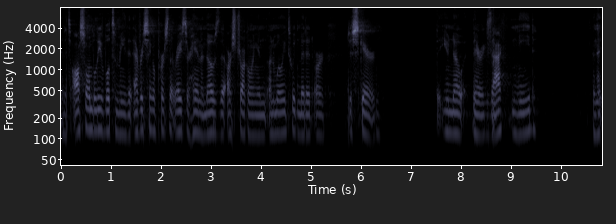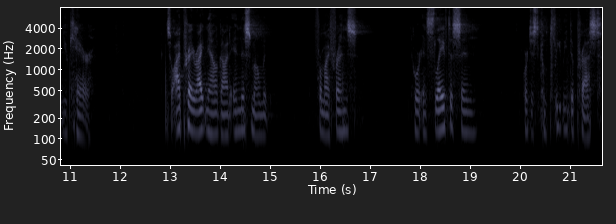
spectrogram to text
And it's also unbelievable to me that every single person that raised their hand and those that are struggling and unwilling to admit it or just scared, that you know their exact need and that you care. So I pray right now, God, in this moment for my friends who are enslaved to sin or just completely depressed.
